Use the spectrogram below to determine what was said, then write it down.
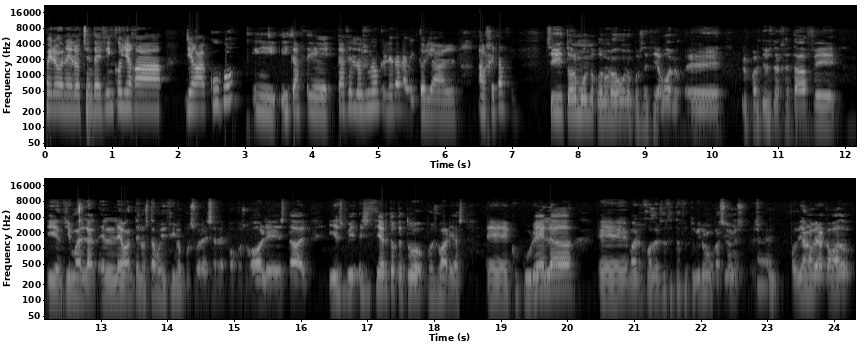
pero en el 85 llega, llega Cubo y, y te, hace, te hace el 2-1 que le da la victoria al, al Getafe. sí, todo el mundo con 1-1 pues decía, bueno, eh, los partidos del Getafe y encima el, el Levante no está muy fino, pues suelen ser de pocos goles, tal. Y es, es cierto que tuvo pues varias. Eh, Cucurella, eh, varios jugadores del Getafe tuvieron ocasiones. Es-. Podían haber acabado,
